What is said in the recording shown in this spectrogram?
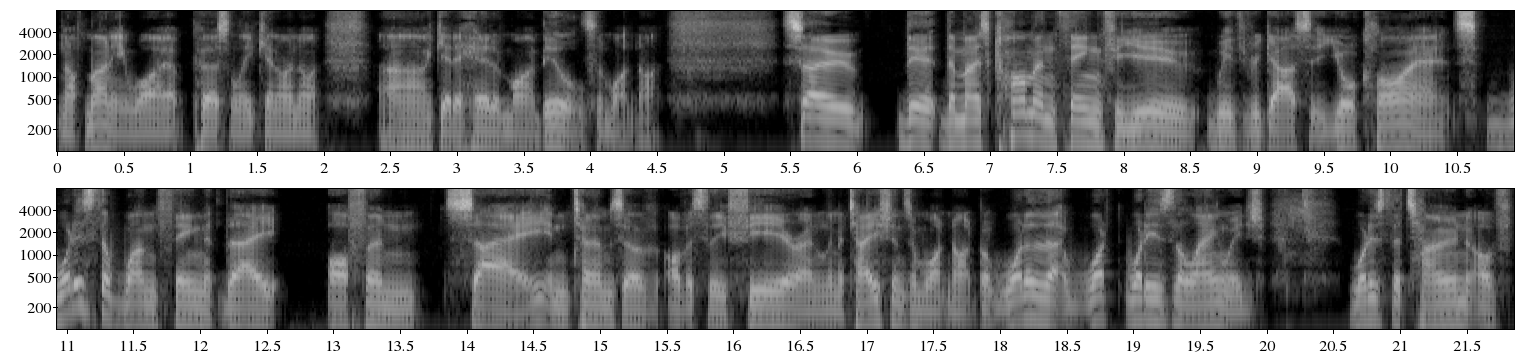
enough money? Why personally can I not uh, get ahead of my bills and whatnot? So the the most common thing for you with regards to your clients, what is the one thing that they often say in terms of obviously fear and limitations and whatnot? But what are the what what is the language? What is the tone of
